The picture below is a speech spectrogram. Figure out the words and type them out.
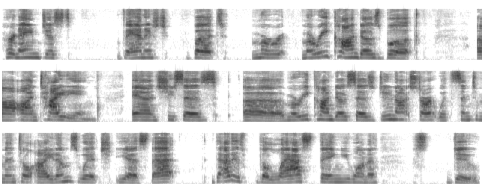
her name just vanished, but Marie, Marie Kondo's book uh, on tidying. And she says uh, Marie Kondo says, "Do not start with sentimental items." Which, yes, that that is the last thing you want to do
